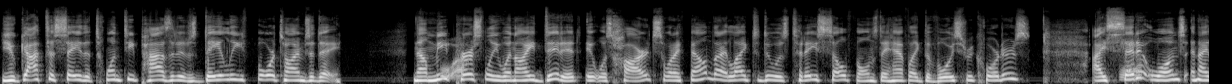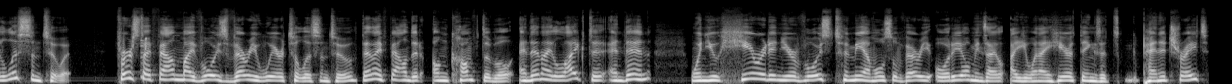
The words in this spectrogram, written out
you got to say the 20 positives daily, four times a day. Now, me oh, wow. personally, when I did it, it was hard. So what I found that I like to do is today's cell phones, they have like the voice recorders. I said yeah. it once and I listened to it. First, I found my voice very weird to listen to. Then I found it uncomfortable, and then I liked it. And then when you hear it in your voice, to me, I'm also very audio. Means I, I when I hear things, it penetrates.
